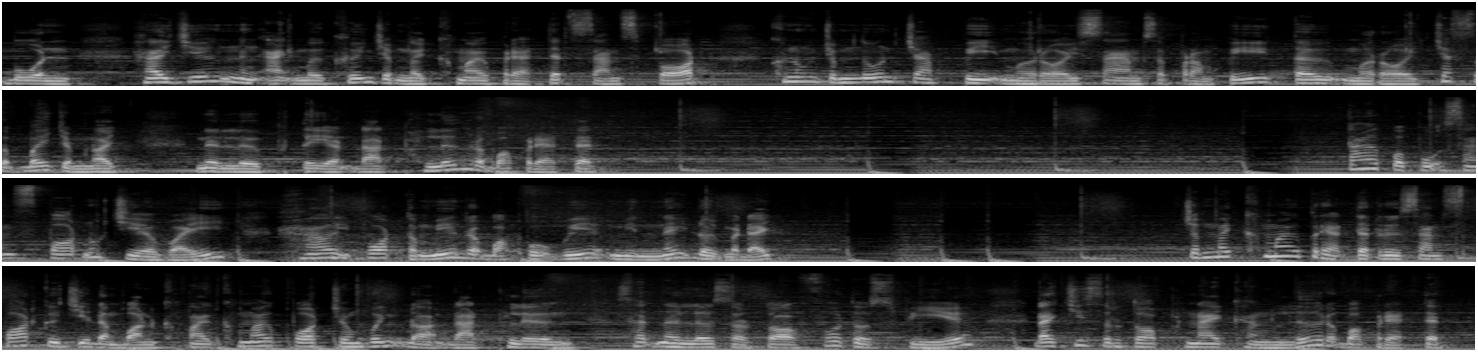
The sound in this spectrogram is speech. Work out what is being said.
2024ហើយយើងនឹងអាចមើលឃើញចំណុចខ្មៅព្រះអាទិត្យ Sunspot ក្នុងចំនួនចាប់ពី137ទៅ173ចំណុចនៅលើផ្ទៃអណ្ដាតភ្លើងរបស់ព្រះអាទិត្យតើពពួក Sunspot នោះជាអ្វីហើយវត្តមានរបស់ពួកវាមានន័យដូចម្ដេច ចំណុចខ្មៅព្រះអាទិត្យឬ sunspot គឺជាតំបន់ខ្មៅខ្មៅព័ទ្ធជុំវិញដល់អណ្ដាតភ្លើងស្ថិតនៅលើស្រទាប់ photosphere ដែលជាស្រទាប់ផ្នែកខាងលើរបស់ព្រះអាទិត្យ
